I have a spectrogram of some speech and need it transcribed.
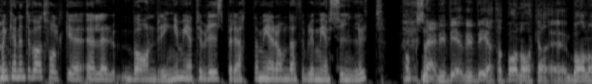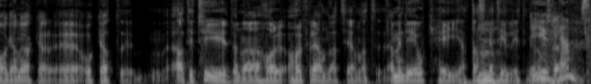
Men kan det inte vara att folk eh, eller barn ringer mer till BRIS, berättar mer om det, att det blir mer synligt också? Nej, vi vet, vi vet att barnagan, eh, barnagan ökar och att attityderna har, har förändrats igen. Att ja, men det är okej att daska till lite det grann. är ju hemskt.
